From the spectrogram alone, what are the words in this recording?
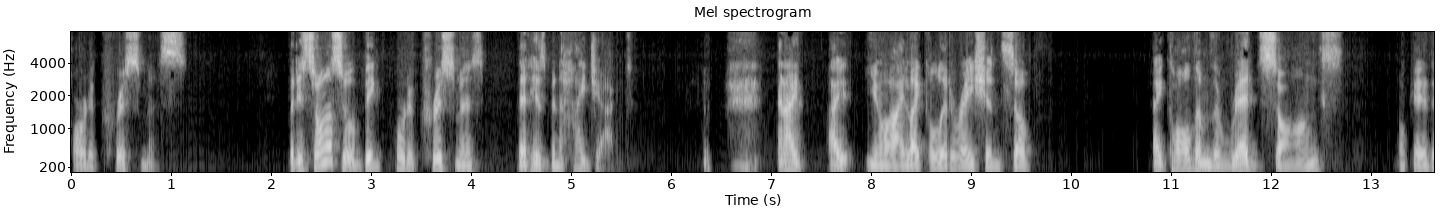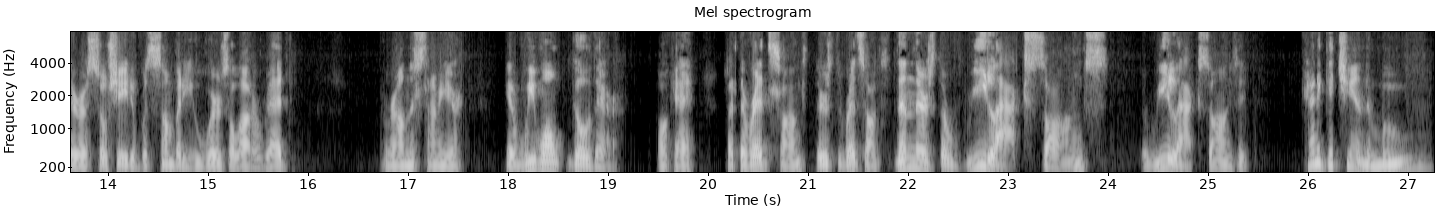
part of Christmas. But it's also a big part of Christmas that has been hijacked. and I, I, you know, I like alliteration, so I call them the red songs. Okay, they're associated with somebody who wears a lot of red around this time of year. Yeah, we won't go there. Okay, but the red songs, there's the red songs. Then there's the relax songs. The relax songs that kind of get you in the mood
